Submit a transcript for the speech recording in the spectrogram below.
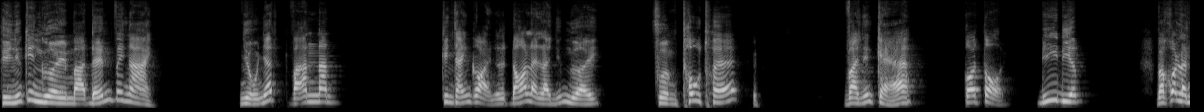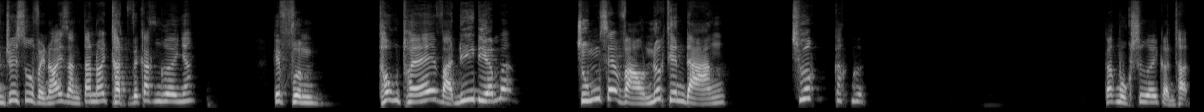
thì những cái người mà đến với ngài nhiều nhất và ăn năn kinh thánh gọi đó lại là những người phường thâu thuế và những kẻ có tội đi điếm. Và có lần Chúa Giêsu phải nói rằng ta nói thật với các ngươi nhé cái phường thâu thuế và đi điếm á, chúng sẽ vào nước thiên đàng trước các ngươi. Các mục sư ấy cẩn thận.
